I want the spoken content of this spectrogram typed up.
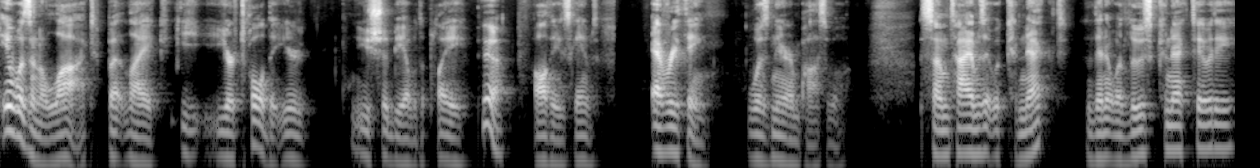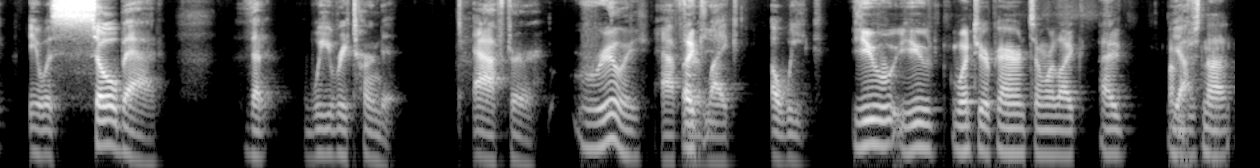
it wasn't a lot, but like you're told that you're you should be able to play Yeah. all these games. Everything was near impossible. Sometimes it would connect, then it would lose connectivity. It was so bad that we returned it after Really? after Like- like, a week. You you went to your parents and were like, I I'm Yeah. just not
